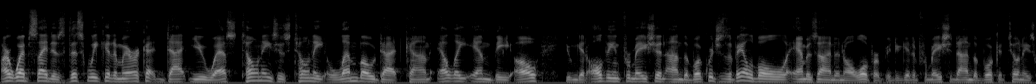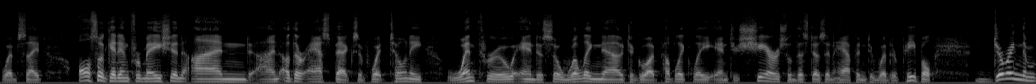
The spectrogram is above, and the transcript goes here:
Our website is thisweekinamerica.us. Tony's is tonylembo.com, L-E-M-B-O. You can get all the information on the book, which is available Amazon and all over, but you get information on the book at Tony's website. Also get information on, on other aspects of what Tony went through and is so willing now to go out publicly and to share so this doesn't happen to other people. During the,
